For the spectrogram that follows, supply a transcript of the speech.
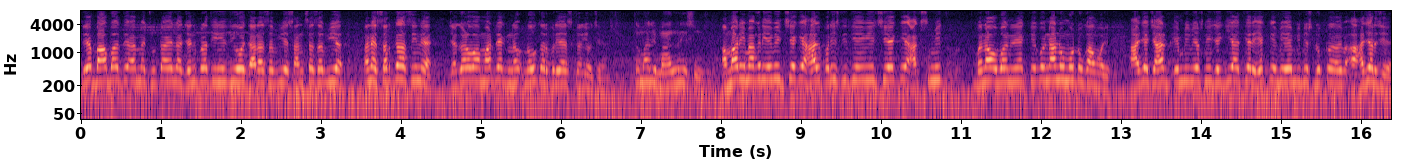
તે બાબતે અમે ચૂંટાયેલા જનપ્રતિનિધિઓ ધારાસભ્ય સાંસદ સભ્ય અને સરકારશ્રીને જગાડવા માટે એક નવ- નવતર પ્રયાસ કર્યો છે. તમારી માંગણી શું છે? અમારી માંગણી એવી જ છે કે હાલ પરિસ્થિતિ એવી છે કે આકસ્મિક બનાવ બને કે કોઈ નાનું મોટું કામ હોય. આજે ચાર એમબીબીએસની જગ્યાએ અત્યારે એક કે બે એમબીબીએસ ડૉક્ટર હાજર છે.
